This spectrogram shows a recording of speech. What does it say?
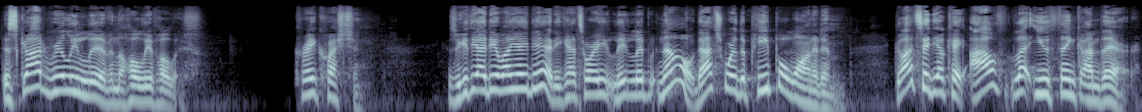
Does God really live in the Holy of Holies? Great question. Because we get the idea, well, yeah, he did. He, that's where he lived. No, that's where the people wanted him. God said, okay, I'll let you think I'm there.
